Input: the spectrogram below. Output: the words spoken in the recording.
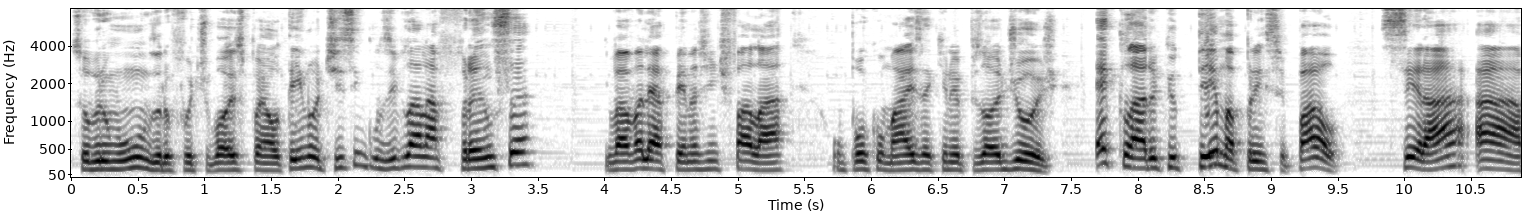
sobre o mundo do futebol espanhol. Tem notícia, inclusive, lá na França, que vai valer a pena a gente falar um pouco mais aqui no episódio de hoje. É claro que o tema principal será a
